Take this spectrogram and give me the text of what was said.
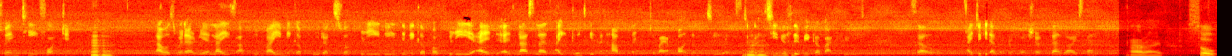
2014. Mm-hmm. That was when I realized I've been buying makeup products for free, doing the makeup for free, and at last, last, I don't even have money buy other materials to Mhm. continue the makeup activity. So I took it as a profession. That's how I started. All right. So,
